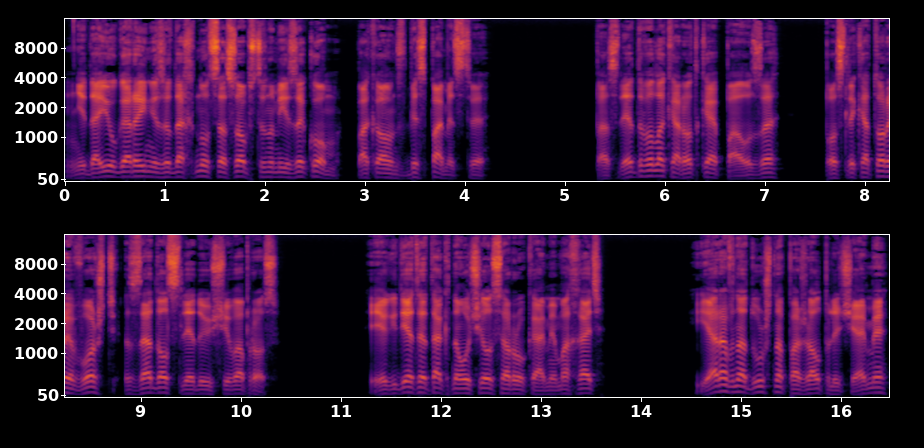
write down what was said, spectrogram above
«Не даю Горыне задохнуться собственным языком, пока он в беспамятстве». Последовала короткая пауза, после которой вождь задал следующий вопрос. «И где ты так научился руками махать?» Я равнодушно пожал плечами,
